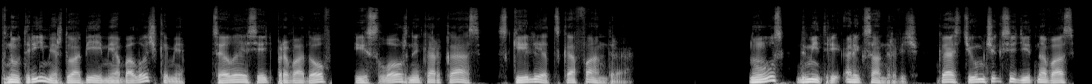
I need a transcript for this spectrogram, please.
Внутри, между обеими оболочками, целая сеть проводов и сложный каркас, скелет скафандра. Ну-с, Дмитрий Александрович, костюмчик сидит на вас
